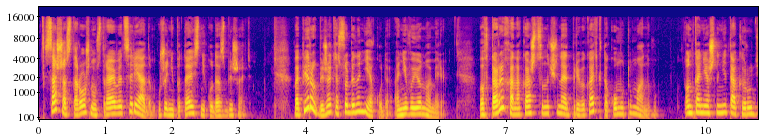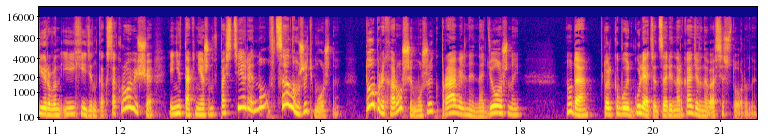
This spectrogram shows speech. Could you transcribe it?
Саша осторожно устраивается рядом, уже не пытаясь никуда сбежать. Во-первых, бежать особенно некуда, они в ее номере. Во-вторых, она, кажется, начинает привыкать к такому Туманову. Он, конечно, не так эрудирован и ехиден, как сокровище, и не так нежен в постели, но в целом жить можно. Добрый, хороший мужик, правильный, надежный. Ну да, только будет гулять от Зарины Аркадьевны во все стороны.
